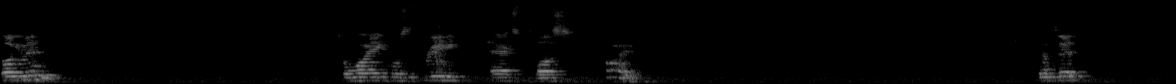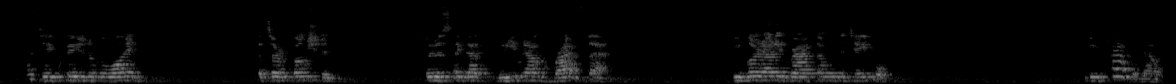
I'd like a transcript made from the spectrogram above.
plug them in. So y equals three x plus five. That's it. That's the equation of the line. That's our function. So just like that, we can now graph that. We learned how to graph that with a table. You can graph it now.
